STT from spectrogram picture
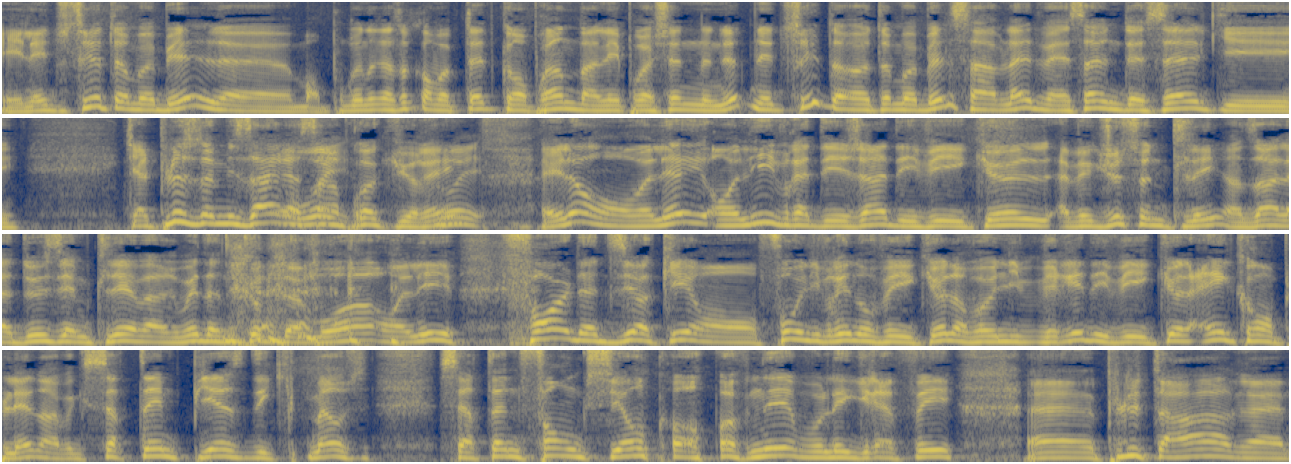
Et l'industrie automobile, bon, pour une raison qu'on va peut-être comprendre dans les prochaines minutes, l'industrie automobile semble être, Vincent, une de celles qui, qui a le plus de misère à s'en procurer. Et là, on, on livre à des gens des véhicules avec juste une clé, en disant la deuxième clé va arriver dans une couple de mois. On livre. Ford a dit, OK, on faut livrer nos véhicules. On va livrer des véhicules incomplets, avec certaines pièces d'équipement, certaines fonctions qu'on va venir vous les greffer euh, plus tard. Euh,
